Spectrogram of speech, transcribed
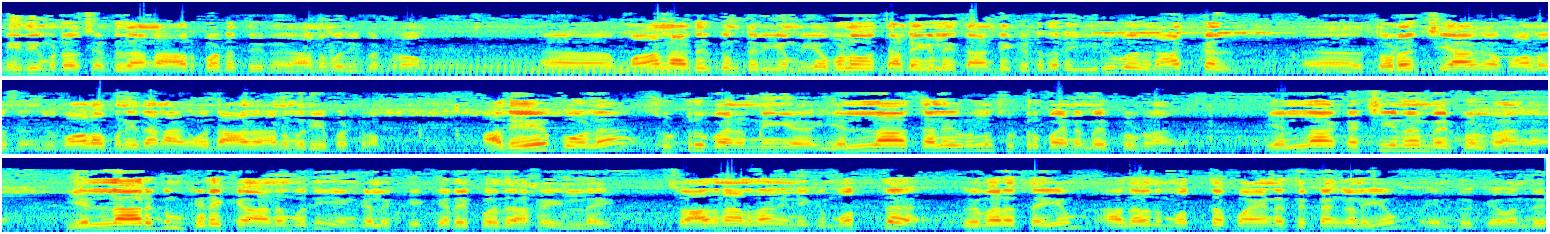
நீதிமன்றம் சென்றுதான் ஆர்ப்பாட்டத்திற்கு அனுமதி பெற்றோம். அஹ், மாநாடுக்கும் தெரியும் எவ்வளவு தடைகளை தாண்டி கிட்டத்தட்ட இருபது நாட்கள் தொடர்ச்சியாக ஃபாலோ செஞ்சு ஃபாலோ பண்ணி தான் நாங்கள் வந்து அனுமதியை பெற்றோம். அதே போல சுற்றுப்பயணம் நீங்க எல்லா தலைவர்களும் சுற்றுப்பயணம் மேற்கொள்றாங்க. எல்லா கட்சியினரும் மேற்கொள்றாங்க. எல்லாருக்கும் கிடைக்க அனுமதி எங்களுக்கு கிடைப்பதாக இல்லை. சோ அதனாலதான் இன்னைக்கு மொத்த விவரத்தையும் அதாவது மொத்த பயண திட்டங்களையும் இன்றைக்கு வந்து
